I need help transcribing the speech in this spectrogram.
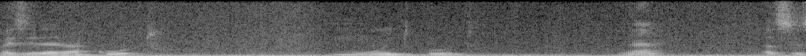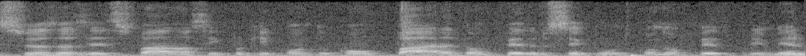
Mas ele era culto. Muito culto. Né? As pessoas às vezes falam assim, porque quando compara Dom Pedro II com Dom Pedro I,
